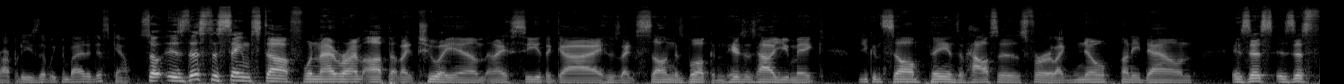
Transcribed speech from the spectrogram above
properties that we can buy at a discount. So is this the same stuff whenever I'm up at like 2 a.m. and I see the guy who's like selling his book and here's how you make you can sell millions of houses for like no money down. Is this is this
